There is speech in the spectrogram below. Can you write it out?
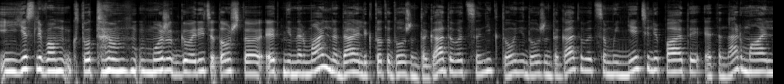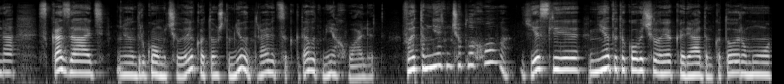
И если вам кто-то может говорить о том, что это ненормально, да, или кто-то должен догадываться, никто не должен догадываться, мы не телепаты, это нормально сказать э, другому человеку о том, что мне вот нравится, когда вот меня хвалят. В этом нет ничего плохого. Если нету такого человека рядом, которому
